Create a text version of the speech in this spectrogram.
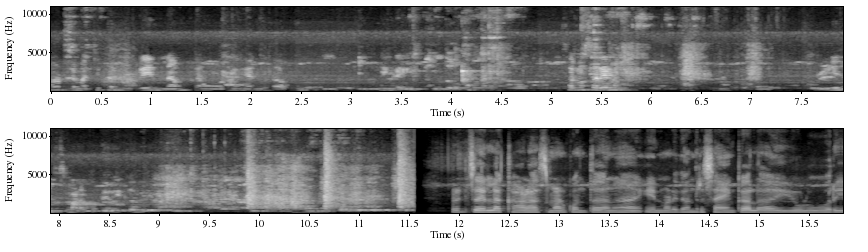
ನೋಡ್ರಿ ಮಜ್ಜಿ ಕಣ್ಣು ನೋಡ್ರಿ ನಮ್ಮ ಕಣ್ಣು ನೋಡ್ರಿ ಹೆಂಗದಾವ ಹಿಂಗೆ ಇನ್ನೊಂದು ಸ್ವಲ್ಪ ಸರಿನಾ ಉಳ್ಳಿ ಮಾಡ್ಕೊತೀವಿ ಫ್ರೆಂಡ್ಸ್ ಎಲ್ಲ ಕಾಳು ಹಸ್ ಮಾಡ್ಕೊತ ಏನು ಮಾಡಿದ್ವಿ ಅಂದ್ರೆ ಸಾಯಂಕಾಲ ಏಳುವರೆ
